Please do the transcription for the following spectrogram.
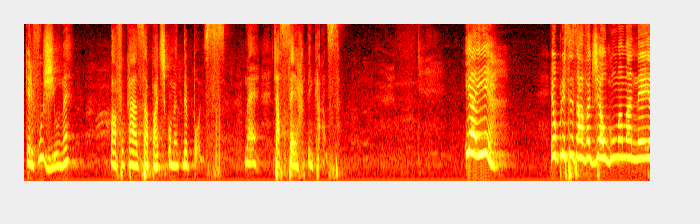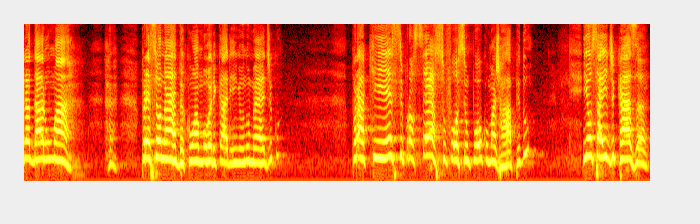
que ele fugiu, né? Bafucar essa parte comento depois, né? Te acerta em casa. E aí, eu precisava de alguma maneira dar uma pressionada com amor e carinho no médico, para que esse processo fosse um pouco mais rápido. E eu saí de casa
